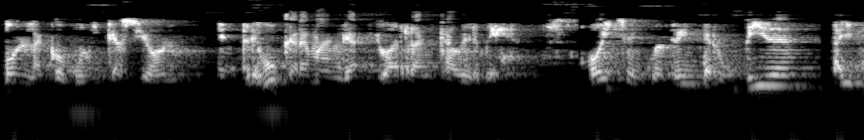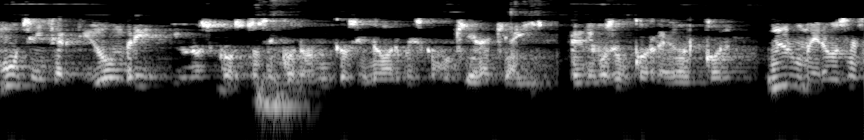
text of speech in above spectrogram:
con la comunicación entre Bucaramanga y Barranca Bermeja. Hoy se encuentra interrumpida, hay mucha incertidumbre y unos costos económicos enormes, como quiera que ahí tenemos un corredor con numerosas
